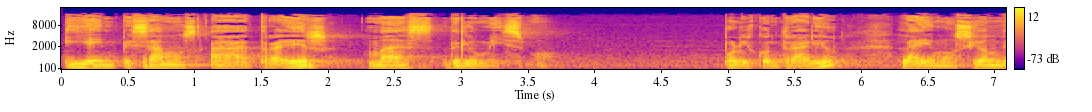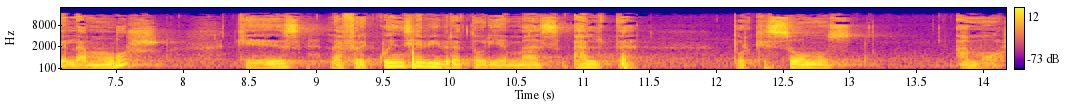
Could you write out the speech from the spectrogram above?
y empezamos a atraer más de lo mismo. Por el contrario, la emoción del amor, que es la frecuencia vibratoria más alta, porque somos amor.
